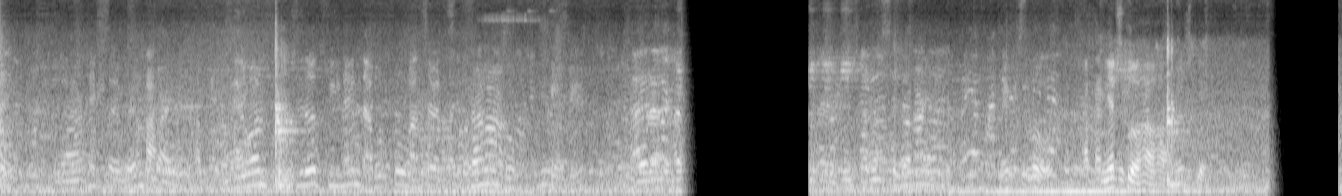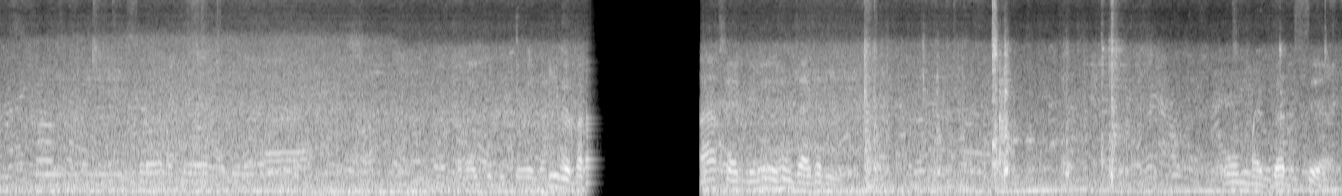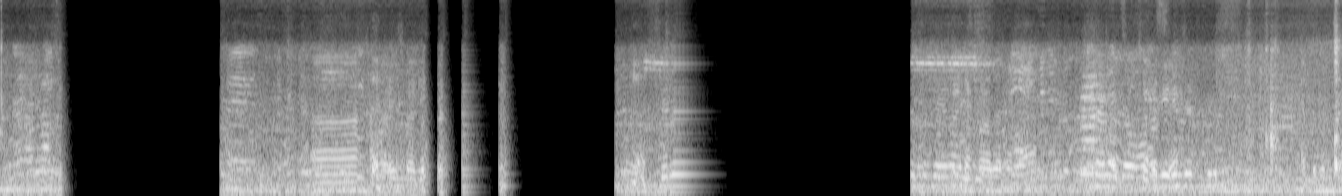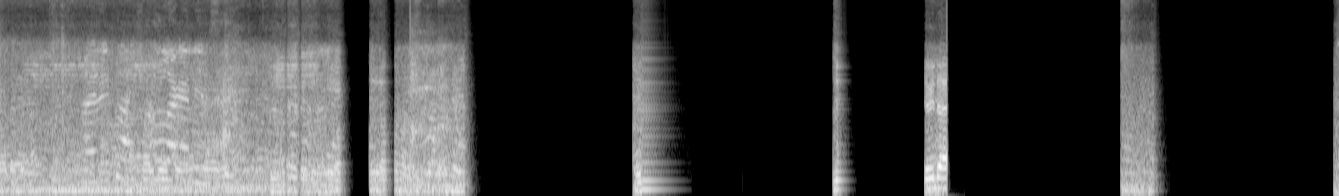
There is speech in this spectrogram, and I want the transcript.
net slow হ্যাঁ হ্যাঁ নেট স্লো কি ব্যাপার? হ্যাঁ সাইড জায়গা দিয়ে। ও মাই গড আর একটু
